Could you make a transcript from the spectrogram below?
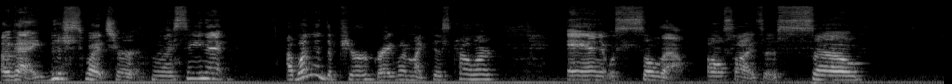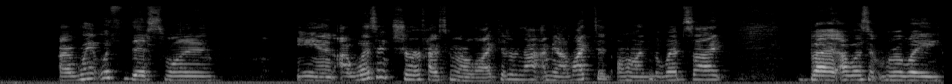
Okay, this sweatshirt, when I seen it, I wanted the pure gray one like this color, and it was sold out, all sizes. So I went with this one, and I wasn't sure if I was going to like it or not. I mean, I liked it on the website, but I wasn't really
